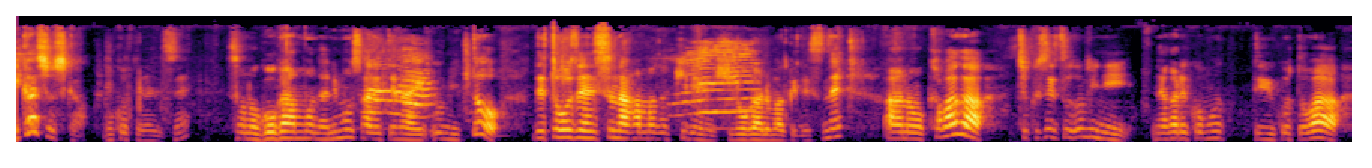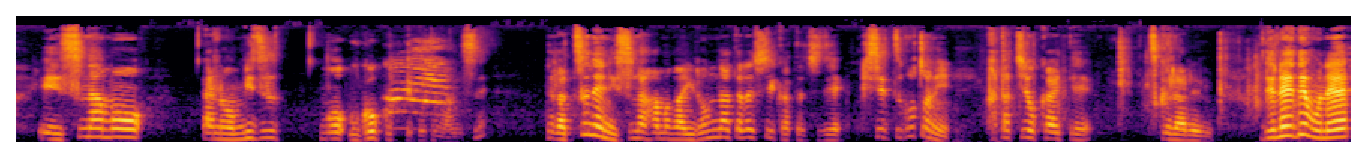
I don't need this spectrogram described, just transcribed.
2カ所しか残ってないんですね。その護岸も何もされてない海と、で、当然砂浜がきれいに広がるわけですね。あの、川が直接海に流れ込むっていうことは、えー砂も、あの、水も動くってことなんですね。だから常に砂浜がいろんな新しい形で、季節ごとに形を変えて作られる。でね、でもね、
